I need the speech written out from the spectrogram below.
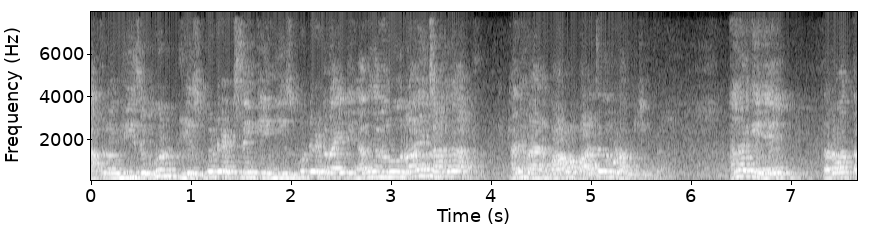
అతను he is good he is good at singing he is good at writing అందుకని నువ్వు రాయి చక్కగా అని మా బాబా బాధ్యత కూడా అప్పు చెప్పారు అలాగే తర్వాత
